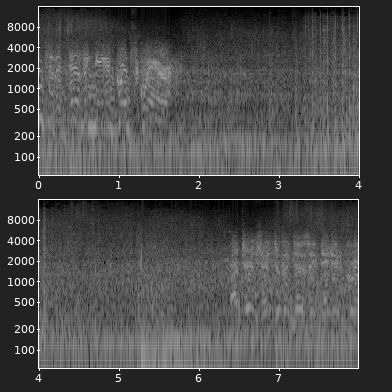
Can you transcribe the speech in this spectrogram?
Attention to the designated grid square. Attention to the designated grid.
